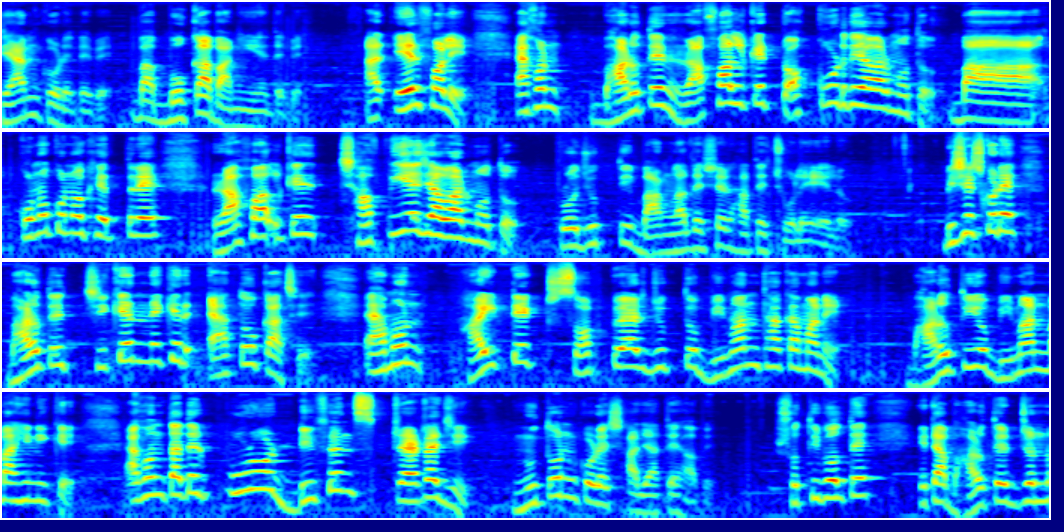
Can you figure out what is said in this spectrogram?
জ্যাম করে দেবে বা বোকা বানিয়ে দেবে। আর এর ফলে এখন ভারতের রাফালকে টক্কর দেওয়ার মতো বা কোনো কোনো ক্ষেত্রে রাফালকে ছাপিয়ে যাওয়ার মতো প্রযুক্তি বাংলাদেশের হাতে চলে এলো। বিশেষ করে ভারতের চিকেন নেকের এত কাছে, এমন হাইটেক সফটওয়্যারযুক্ত বিমান থাকা মানে ভারতীয় বিমান বাহিনীকে এখন তাদের পুরো ডিফেন্স স্ট্র্যাটেজি নূতন করে সাজাতে হবে। সত্যি বলতে এটা ভারতের জন্য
